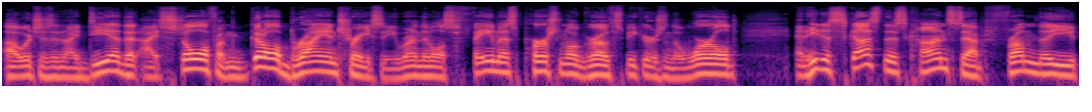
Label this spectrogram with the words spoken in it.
uh, which is an idea that I stole from good old Brian Tracy, one of the most famous personal growth speakers in the world. And he discussed this concept from the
